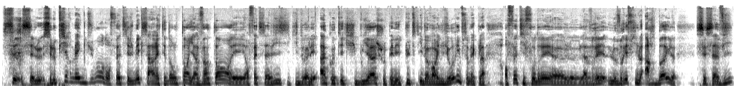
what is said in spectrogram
C'est c'est le, c'est le pire mec du monde, en fait. C'est le mec qui s'est arrêté dans le temps il y a 20 ans, et en fait, sa vie, c'est qu'il doit aller à côté de Shibuya, choper des putes. Il doit avoir une vie horrible, ce mec-là. En fait, il faudrait euh, le, la vraie, le vrai film Hard Boil, c'est sa vie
